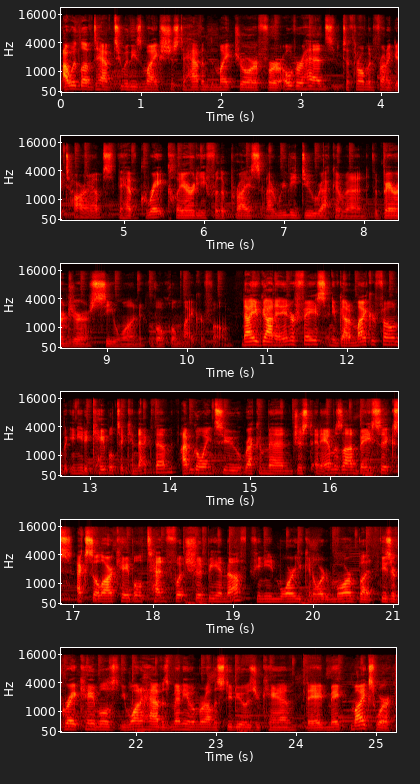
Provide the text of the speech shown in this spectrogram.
I would love to have two of these mics just to have in the mic drawer for overheads, to throw them in front of guitar amps. They have great clarity for the price, and I really do recommend the Behringer C1 vocal microphone. Now you've got an interface and you've got a microphone, but you need a cable to connect them. I'm going to recommend just an Amazon Basics XLR cable. 10 foot should be enough. If you need more, you can order more, but these are great cables. You want to have as many of them around the studio as you can. They make mics work.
